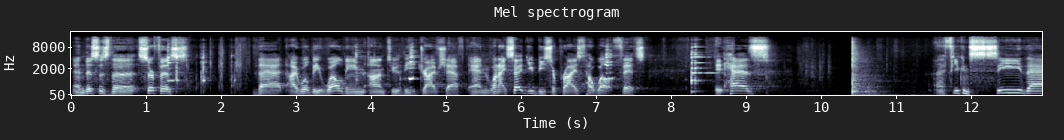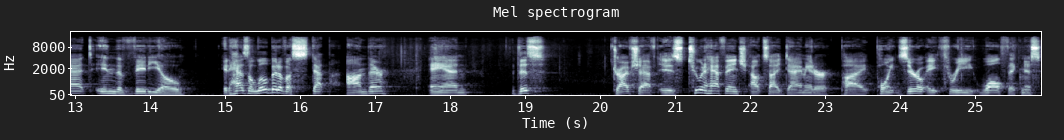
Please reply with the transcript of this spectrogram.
And this is the surface that I will be welding onto the drive shaft. And when I said you'd be surprised how well it fits, it has, if you can see that in the video, it has a little bit of a step on there. And this drive shaft is two and a half inch outside diameter by 0.083 wall thickness.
